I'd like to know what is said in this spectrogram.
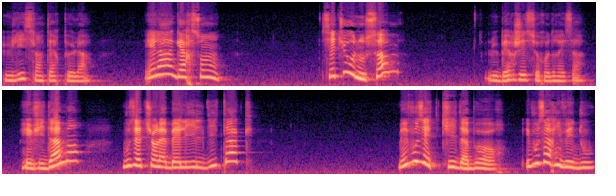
Ulysse l'interpella. Et là, garçon Sais-tu où nous sommes? Le berger se redressa. Évidemment. Vous êtes sur la belle île d'Ithaque. Mais vous êtes qui d'abord? Et vous arrivez d'où?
